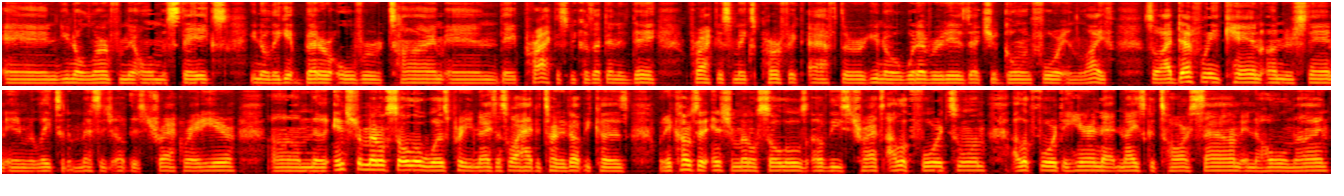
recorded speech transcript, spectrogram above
and you know learn from their own mistakes. You know they get better over time and they practice because at the end of the day practice makes perfect after you know whatever it is that you're going for in life. So i definitely can understand and relate to the message of this track right here. Um the instrumental solo was pretty nice. That's why I had to turn it up because when it comes to the instrumental solos of these tracks, I look forward to them. I look forward to hearing that nice guitar sound in the whole nine.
